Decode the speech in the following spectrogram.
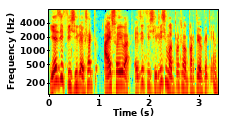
Y es difícil, exacto, a eso iba. Es dificilísimo el próximo partido que tiene.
